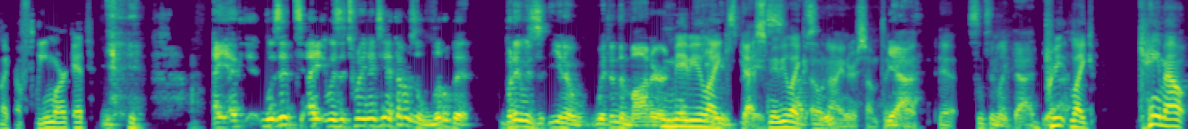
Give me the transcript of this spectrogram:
like a flea market. I, I, was it I, was it 2019 I thought it was a little bit but it was you know within the modern Maybe like space. yes, maybe like oh Absolutely. 09 or something. Yeah. but, yeah. something like that pre like came out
